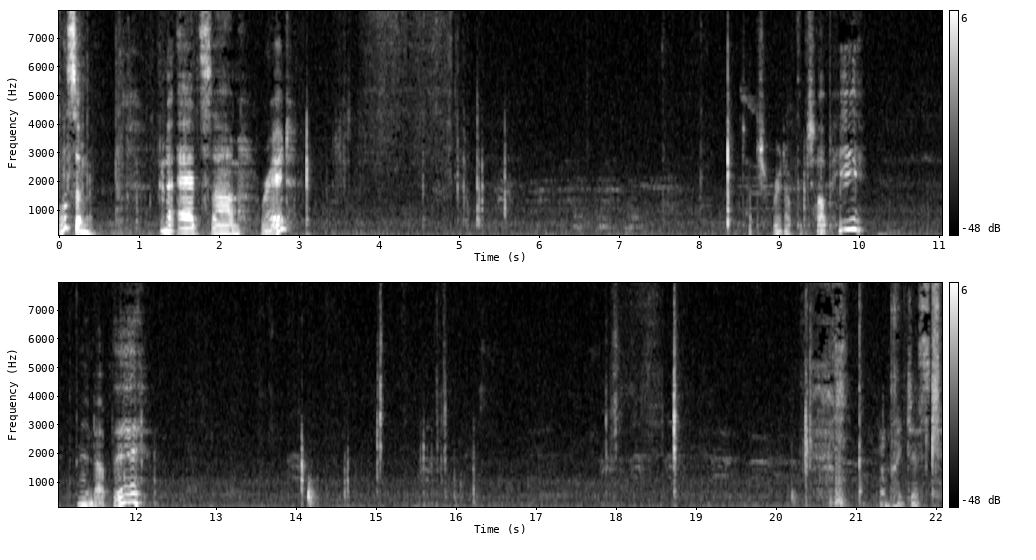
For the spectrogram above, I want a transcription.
Awesome. I'm going to add some red. Of red up the top here and up there. I might just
